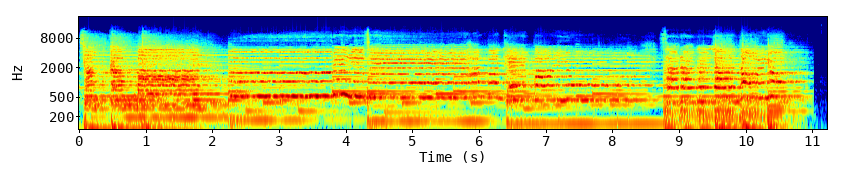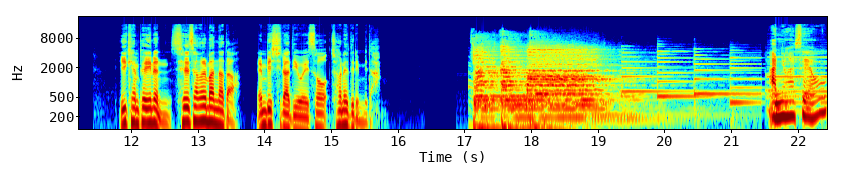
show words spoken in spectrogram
잠깐만 우리 이제 한번 해봐요 사랑을 나눠요 이 캠페인은 세상을 만나다 MBC 라디오에서 전해드립니다. 안녕하세요.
